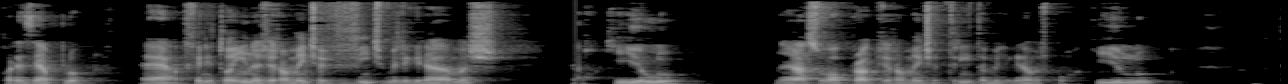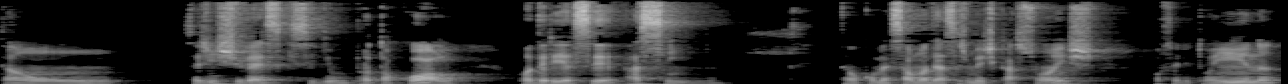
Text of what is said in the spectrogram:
por exemplo, é, a fenitoína geralmente é 20 miligramas por quilo, né? A suvalprox geralmente é 30 mg por quilo. Então, se a gente tivesse que seguir um protocolo, poderia ser assim. Né? Então, começar uma dessas medicações, a fenitoína,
